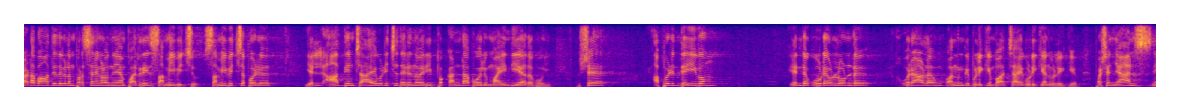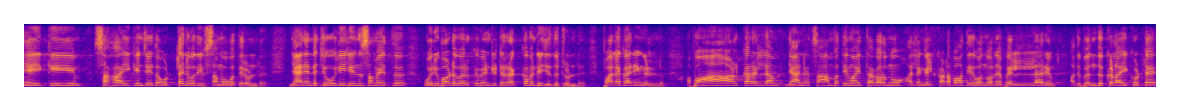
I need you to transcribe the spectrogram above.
കടബാധ്യതകളും പ്രശ്നങ്ങളും ഞാൻ പലരെയും സമീപിച്ചു. സമീപിച്ചപ്പോൾ ആദ്യം ചായ പിടിച്ച് തരുന്നവർ ഇപ്പോൾ കണ്ടാൽ പോലും മൈൻഡ് ചെയ്യാതെ പോയി. പക്ഷേ അപ്പോഴും ദൈവം എന്റെ കൂടെ ഉള്ളതുകൊണ്ട് ഒരാൾ വന്നെങ്കിൽ വിളിക്കുമ്പോൾ ചായ കുടിക്കാൻ വിളിക്കും. പക്ഷേ ഞാൻ സ്നേഹിക്കുകയും സഹായിക്കുകയും ചെയ്ത ഒട്ടനവധി സമൂഹത്തിലുണ്ട്. ഞാൻ എന്റെ ജോലിയിലിരുന്ന സമയത്ത് ഒരുപാട് പേർക്ക് വേണ്ടിയിട്ട് റെക്കമെൻഡ് ചെയ്തിട്ടുണ്ട് പല കാര്യങ്ങളിലും. അപ്പോൾ ആ ആൾക്കാരെല്ലാം ഞാൻ സാമ്പത്തികമായി തകർന്നു അല്ലെങ്കിൽ കടബാധ്യത വന്നു പറഞ്ഞപ്പോൾ എല്ലാവരും അത് ബന്ധുക്കളായിക്കോട്ടെ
